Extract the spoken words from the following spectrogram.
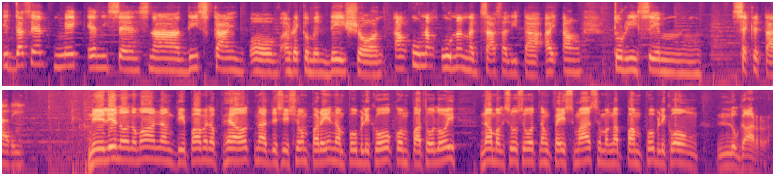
it doesn't make any sense na this kind of uh, recommendation, ang unang-unang nagsasalita ay ang tourism secretary. Nilino naman ng Department of Health na desisyon pa rin ng publiko kung patuloy na magsusuot ng face mask sa mga pampublikong lugar.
